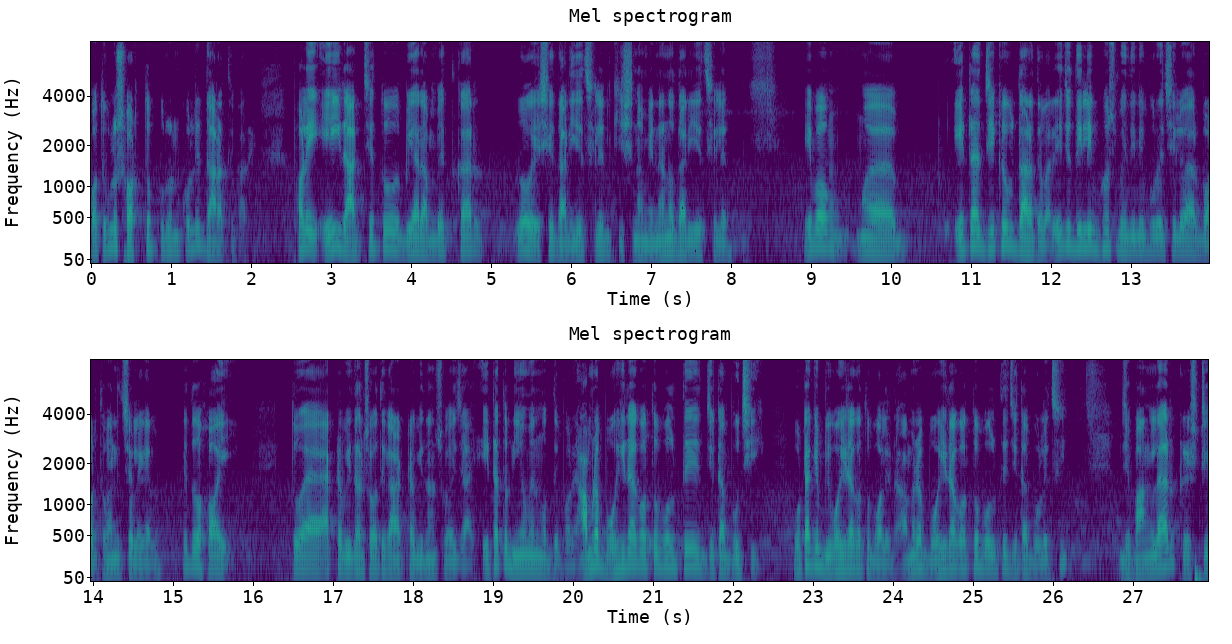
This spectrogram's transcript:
কতগুলো শর্ত পূরণ করলে দাঁড়াতে পারে। ফলে এই রাজ্যে তো বি আর আম্বেদকরও এসে দাঁড়িয়েছিলেন, কৃষ্ণা মেনানও দাঁড়িয়েছিলেন এবং এটা যে কেউ দাঁড়াতে পারে। এই যে দিলীপ ঘোষ মেদিনীপুরে ছিল আর বর্ধমানে চলে গেল, এ তো হয় তো একটা বিধানসভা থেকে আরেকটা বিধানসভায় যায়। এটা তো নিয়মের মধ্যে পড়ে। আমরা বহিরাগত বলতে যেটা বুঝি, ওটাকে বহিরাগত বলে না। আমরা বহিরাগত বলতে যেটা বলেছি, যে বাংলার কৃষ্টি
